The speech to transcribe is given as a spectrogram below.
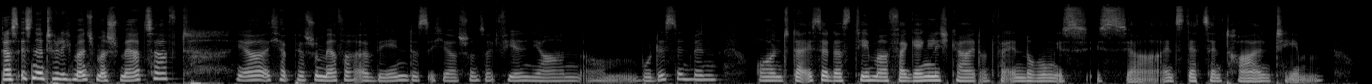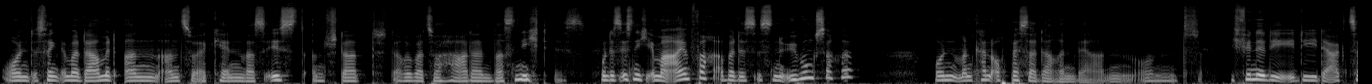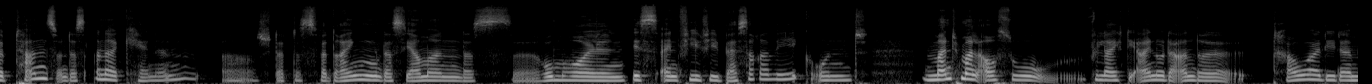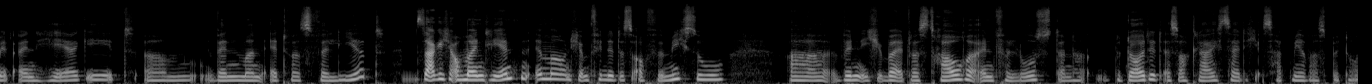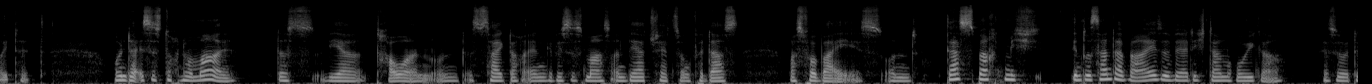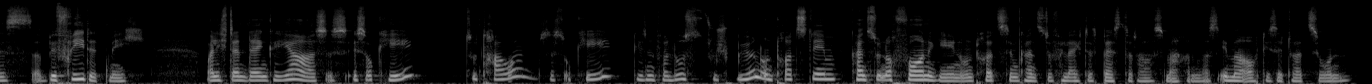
Das ist natürlich manchmal schmerzhaft, ja, ich habe ja schon mehrfach erwähnt, dass ich ja schon seit vielen Jahren ähm, Buddhistin bin. Und da ist ja das Thema Vergänglichkeit und Veränderung ist, ist ja eins der zentralen Themen. Und es fängt immer damit an, anzuerkennen, was ist, anstatt darüber zu hadern, was nicht ist. Und es ist nicht immer einfach, aber das ist eine Übungssache und man kann auch besser darin werden. Und ich finde die Idee der Akzeptanz und das Anerkennen äh, statt das Verdrängen, das Jammern, das äh, Rumheulen, ist ein viel, viel besserer Weg und manchmal auch so vielleicht die ein oder andere Trauer, die damit einhergeht, ähm, wenn man etwas verliert. Sage ich auch meinen Klienten immer und ich empfinde das auch für mich so, äh, wenn ich über etwas traure, einen Verlust, dann bedeutet es auch gleichzeitig, es hat mir was bedeutet. Und da ist es doch normal dass wir trauern und es zeigt auch ein gewisses Maß an Wertschätzung für das, was vorbei ist. Und das macht mich, interessanterweise werde ich dann ruhiger. Also das befriedet mich, weil ich dann denke, ja, es ist, ist okay zu trauern, es ist okay, diesen Verlust zu spüren und trotzdem kannst du nach vorne gehen und trotzdem kannst du vielleicht das Beste daraus machen, was immer auch die Situation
